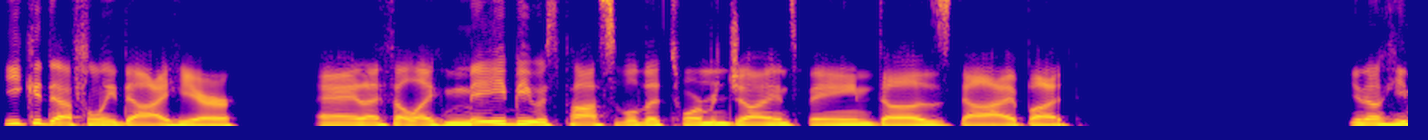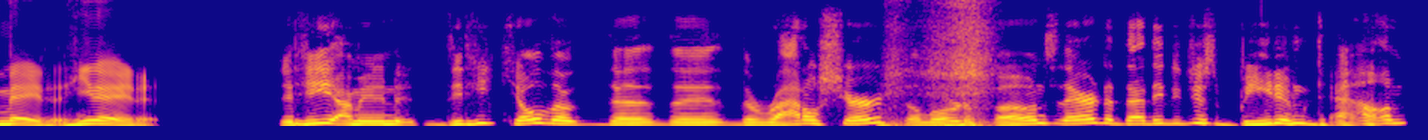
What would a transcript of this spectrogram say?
He could definitely die here. And I felt like maybe it was possible that Tormund Giantsbane does die, but you know, he made it. He made it. Did he? I mean, did he kill the the the the Rattleshirt, the Lord of Bones? There, did that? Did he just beat him down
